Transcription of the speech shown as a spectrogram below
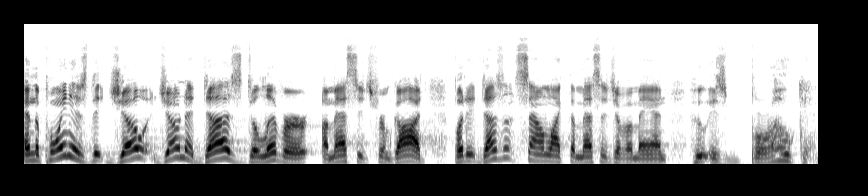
And the point is that jo- Jonah does deliver a message from God, but it doesn't sound like the message of a man who is broken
